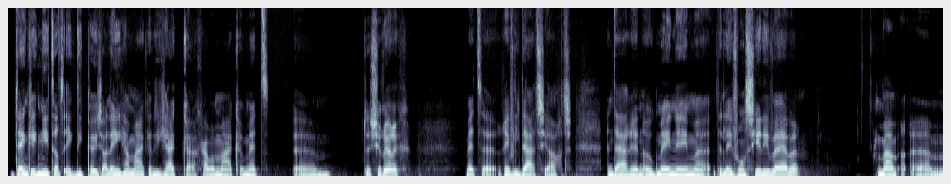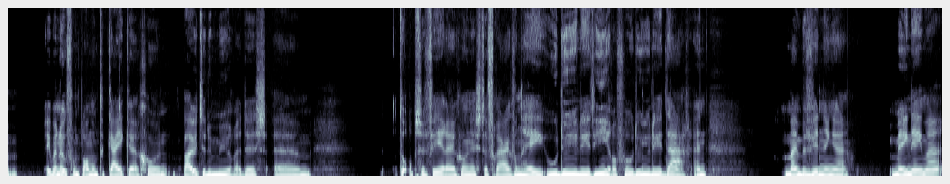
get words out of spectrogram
denk ik niet dat ik die keuze alleen ga maken. Die ga ik, uh, gaan we maken met um, de chirurg, met de revalidatiearts. En daarin ook meenemen de leverancier die we hebben. Maar um, ik ben ook van plan om te kijken gewoon buiten de muren. Dus te observeren en gewoon eens te vragen van... hey, hoe doen jullie het hier of hoe doen jullie het daar? En mijn bevindingen meenemen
